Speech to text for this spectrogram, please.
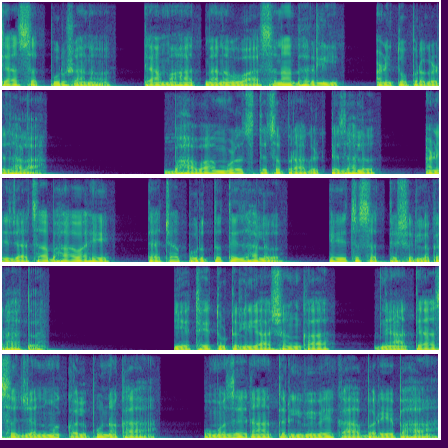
त्या सत्पुरुषानं त्या महात्म्यानं वासना धरली आणि तो प्रगट झाला. भावामुळंच त्याचं प्रागट्य झालं आणि ज्याचा भाव आहे त्याच्या पुरतं झालं हेच सत्य शिल्लक राहतं. येथे तुटली आशंका ज्ञात्यास जन्म कल्पू नका उमजे ना तरी विवेका बरे पहा.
